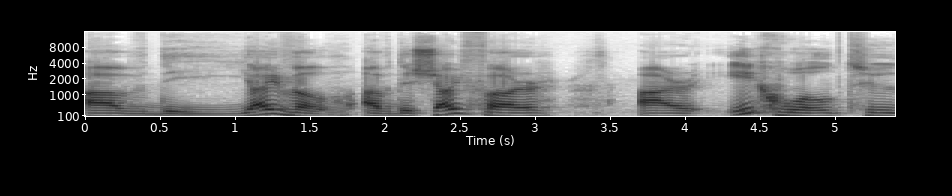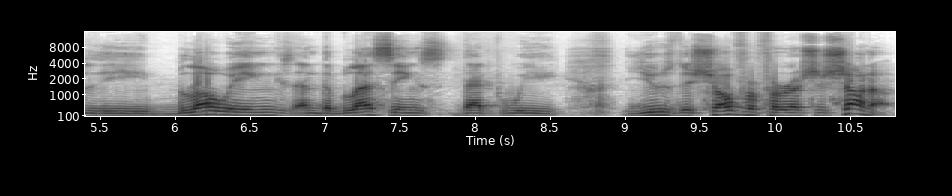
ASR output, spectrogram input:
of the Yovel, of the shofar, are equal to the blowings and the blessings that we use the shofar for Rosh Hashanah.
